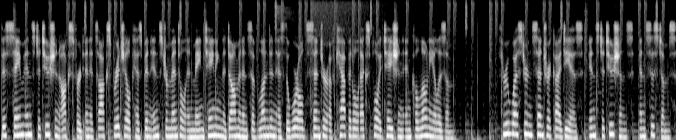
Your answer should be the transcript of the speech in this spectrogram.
this same institution Oxford and its Oxbridge ilk has been instrumental in maintaining the dominance of London as the world's centre of capital exploitation and colonialism. Through Western-centric ideas, institutions, and systems,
